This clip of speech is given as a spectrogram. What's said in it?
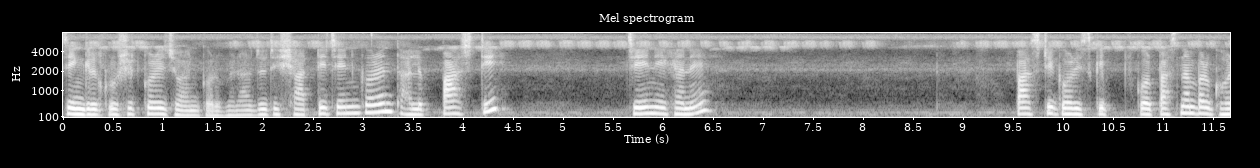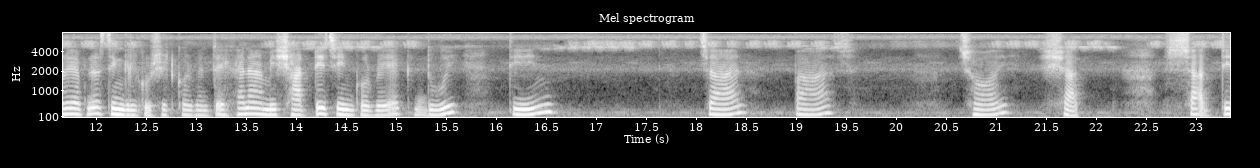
সিঙ্গেল ক্রোশেট করে জয়েন করবেন। আর যদি ষাটটি চেইন করেন, তাহলে পাঁচটি চেইন এখানে পাঁচটি ঘর স্কিপ পাঁচ নাম্বার ঘরে আপনারা সিঙ্গেল ক্রোশেট করবেন। তো এখানে আমি ষাটটি চেইন করবে। এক, দুই, তিন চার, পাঁচ, ছয়, সাত। সাতটি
